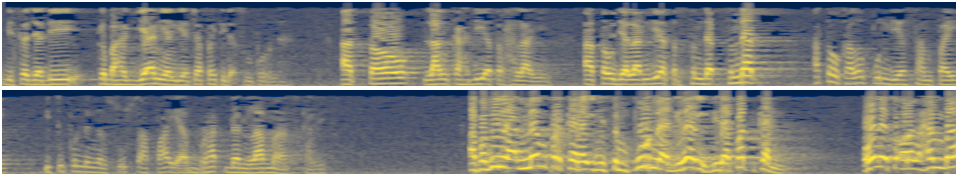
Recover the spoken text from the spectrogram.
bisa jadi kebahagiaan yang dia capai tidak sempurna atau langkah dia terhalangi. Atau jalan dia tersendat-sendat. Atau kalaupun dia sampai itu pun dengan susah payah berat dan lama sekali. Apabila enam perkara ini sempurna diraih didapatkan oleh seorang hamba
